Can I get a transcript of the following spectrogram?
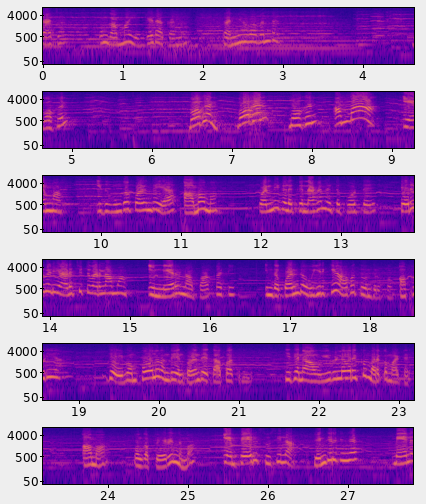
ராஜா உங்க அம்மா எங்கடா கண்ணு? தனியாவா வந்த? மோகன் மோகன் மோகன் மோகன் அம்மா. ஏம்மா இது உங்க குழந்தையா? ஆமாமா குழந்தைகளுக்கு நகை நட்டு போட்டு தெருவெளி அழைச்சிட்டு வரலாமா? இந்நேரம் நான் பாக்காட்டி இந்த குழந்தை உயிருக்கே ஆபத்து வந்திருக்கும். அப்படியா? தெய்வம் போல வந்து என் குழந்தையை காப்பாத்துறீங்க இதை நான் உயிருள்ள வரைக்கும் மறக்க மாட்டேன். ஆமா உங்க பேர் என்னம்மா? என் பேரு சுசிலா. எங்க இருக்கீங்க? மேல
